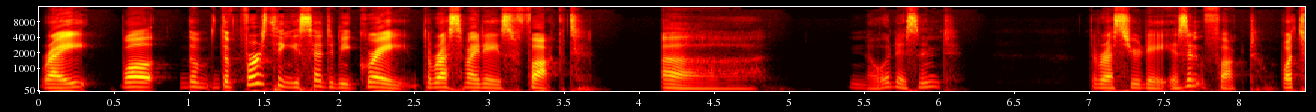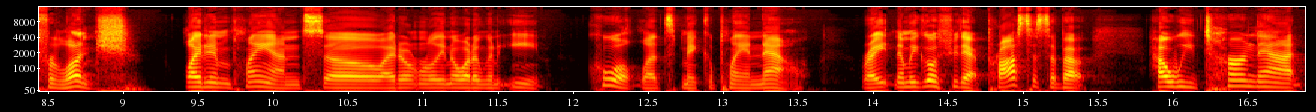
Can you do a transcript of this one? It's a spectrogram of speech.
Right? Well the the first thing he said to me great. The rest of my day is fucked. Uh no it isn't the rest of your day isn't fucked what's for lunch well, I didn't plan, so I don't really know what I'm going to eat. Cool, let's make a plan now, right? Then we go through that process about how we turn that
